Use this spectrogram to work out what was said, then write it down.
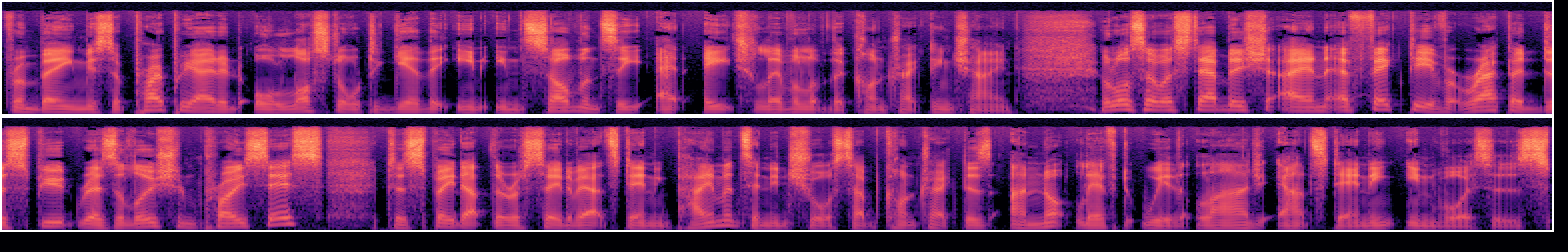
from being misappropriated or lost altogether in insolvency at each level of the contracting chain. It will also establish an effective rapid dispute resolution process to speed up the receipt of outstanding payments and ensure subcontractors are not left with large outstanding invoices.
